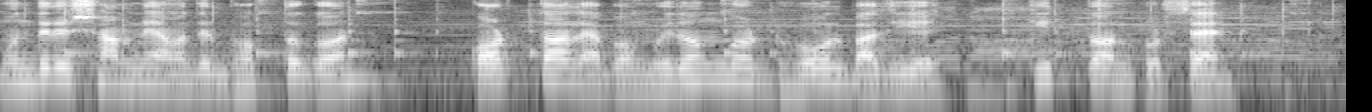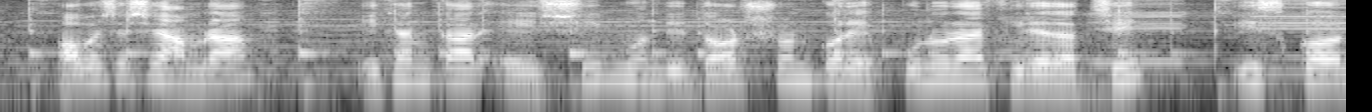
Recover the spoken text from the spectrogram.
মন্দিরের সামনে আমাদের ভক্তগণ করতাল এবং মৃদঙ্গ ঢোল বাজিয়ে কীর্তন করছেন। অবশেষে আমরা এখানকার এই শিব মন্দির দর্শন করে পুনরায় ফিরে যাচ্ছি ইস্কন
